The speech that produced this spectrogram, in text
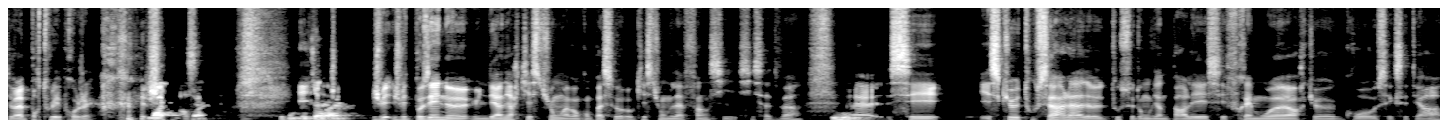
valable, pour tous les projets. je, vais, je, vais, te poser une, une dernière question avant qu'on passe aux, questions de la fin, si, si ça te va. Mhm. Euh, c'est est-ce que tout ça, là, euh, tout ce dont on vient de parler, ces frameworks, euh, grosses, etc., euh,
